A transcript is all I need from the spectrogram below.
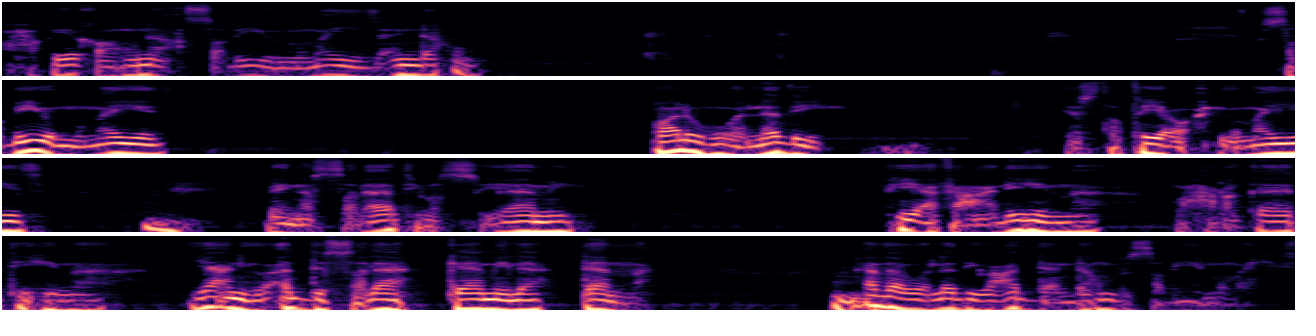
وحقيقة هنا الصبي المميز عندهم. الصبي المميز قالوا هو الذي يستطيع أن يميز بين الصلاة والصيام في أفعالهما وحركاتهما يعني يؤدي الصلاة كاملة تامة. هذا هو الذي يعد عندهم بالصبي المميز.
